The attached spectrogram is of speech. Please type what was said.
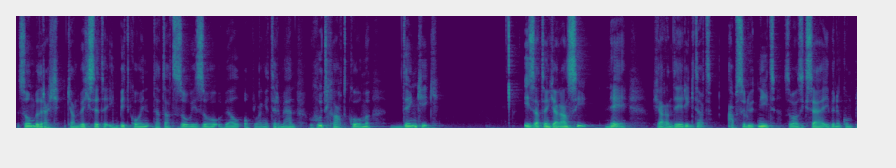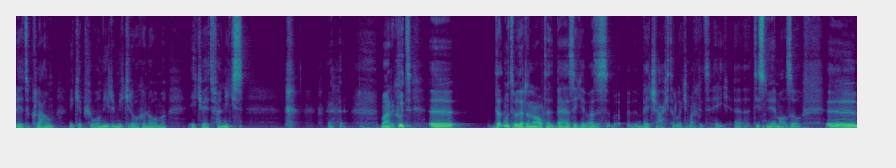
zo'n bedrag kan wegzetten in bitcoin, dat dat sowieso wel op lange termijn goed gaat komen, denk ik. Is dat een garantie? Nee. Garandeer ik dat? Absoluut niet. Zoals ik zei, ik ben een complete clown. Ik heb gewoon hier een micro genomen. Ik weet van niks. maar goed, uh, dat moeten we er dan altijd bij zeggen. Dat is een beetje achterlijk, maar goed, hey, uh, het is nu eenmaal zo. Uh,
